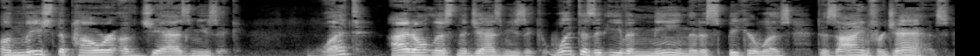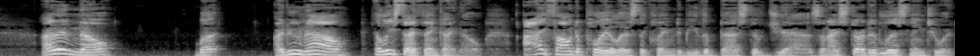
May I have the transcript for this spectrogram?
Unleash the power of jazz music. What? I don't listen to jazz music. What does it even mean that a speaker was designed for jazz? I didn't know, but I do now. At least I think I know. I found a playlist that claimed to be the best of jazz, and I started listening to it,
